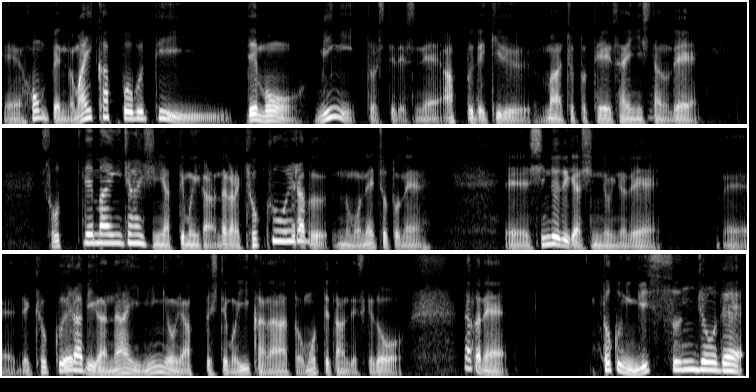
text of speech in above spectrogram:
えー、本編のマイカップオブティーでもミニとしてですね、アップできる、まあちょっと体裁にしたので、そっちで毎日配信やってもいいかな。だから曲を選ぶのもね、ちょっとね、えー、しんどい時はしんどいので、えー、で、曲選びがないミニをアップしてもいいかなと思ってたんですけど、なんかね、特にリッスン上で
